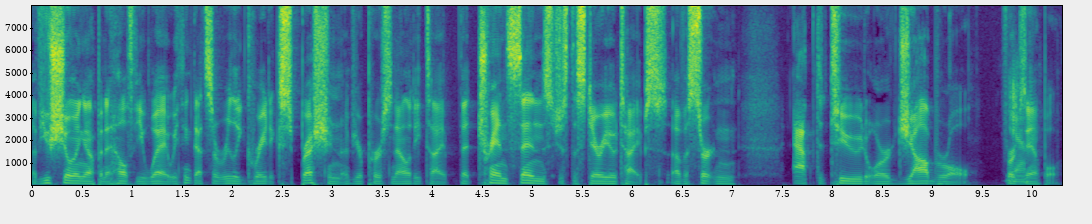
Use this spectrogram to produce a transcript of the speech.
of you showing up in a healthy way. We think that's a really great expression of your personality type that transcends just the stereotypes of a certain aptitude or job role, for yeah. example.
